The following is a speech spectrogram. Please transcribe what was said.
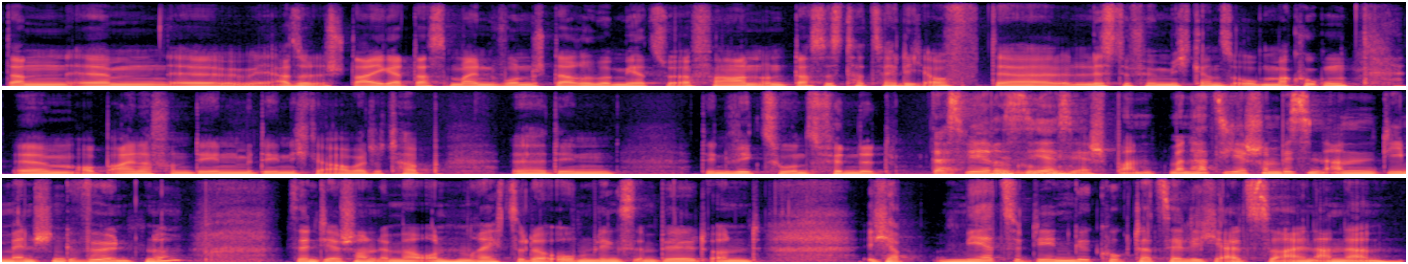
Dann, ähm, äh, also steigert das meinen Wunsch, darüber mehr zu erfahren und das ist tatsächlich auf der Liste für mich ganz oben. Mal gucken, ähm, ob einer von denen, mit denen ich gearbeitet habe, äh, den den Weg zu uns findet. Das wäre sehr, sehr spannend. Man hat sich ja schon ein bisschen an die Menschen gewöhnt, ne? Sind ja schon immer unten rechts oder oben links im Bild und ich habe mehr zu denen geguckt tatsächlich als zu allen anderen,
